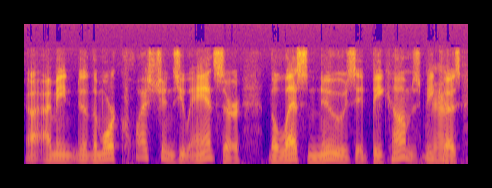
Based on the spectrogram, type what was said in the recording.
I mean, the more questions you answer, the less news it becomes because yeah.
